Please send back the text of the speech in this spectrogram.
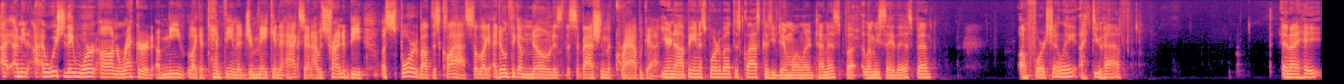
I, I mean, I wish they weren't on record of me like attempting a Jamaican accent. I was trying to be a sport about this class. So, like, I don't think I'm known as the Sebastian the Crab guy. You're not being a sport about this class because you didn't want to learn tennis. But let me say this, Ben. Unfortunately, I do have, and I hate,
